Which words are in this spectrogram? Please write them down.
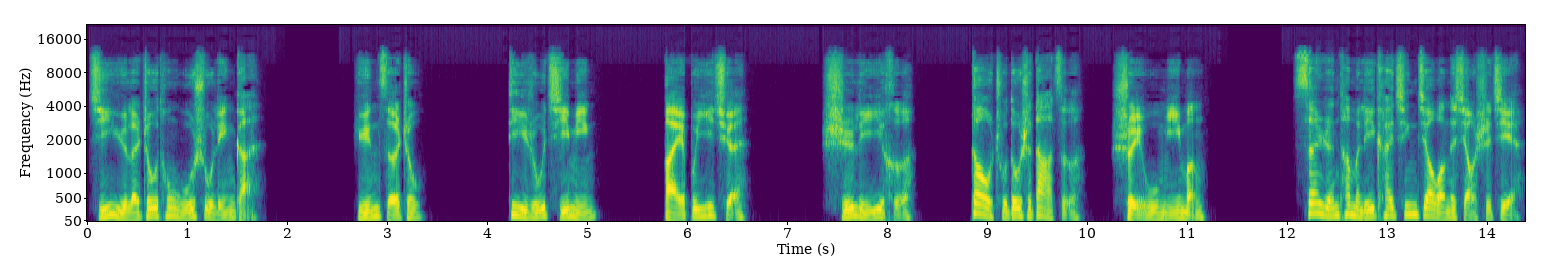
给予了周通无数灵感。云泽州，地如其名，百步一泉，十里一河，到处都是大泽，水雾迷蒙。三人他们离开青蛟王的小世界，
